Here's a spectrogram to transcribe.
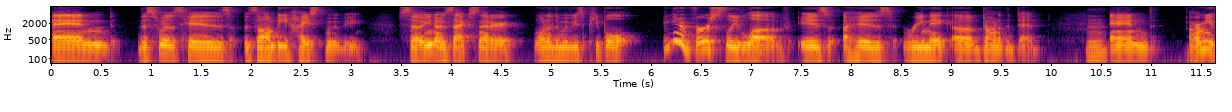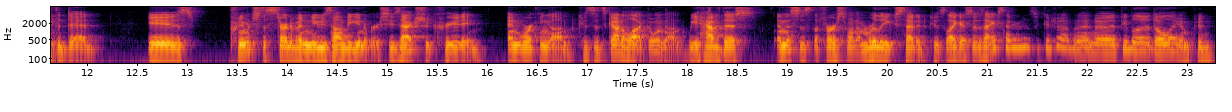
And this was his zombie heist movie. So, you know, Zack Snyder, one of the movies people universally love is uh, his remake of Dawn of the Dead. Mhm. And Army of the Dead is pretty much the start of a new zombie universe he's actually creating and working on because it's got a lot going on. We have this, and this is the first one. I'm really excited because, like I said, Zack Snyder does a good job, and uh, people that don't like him could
